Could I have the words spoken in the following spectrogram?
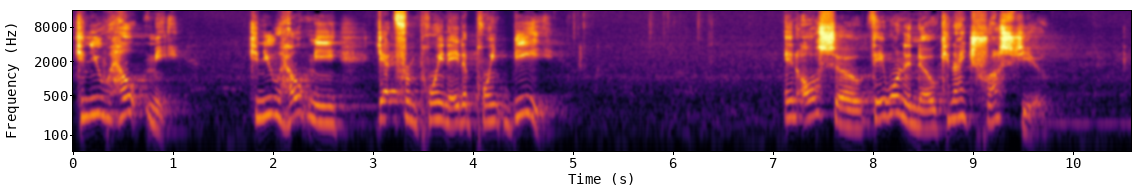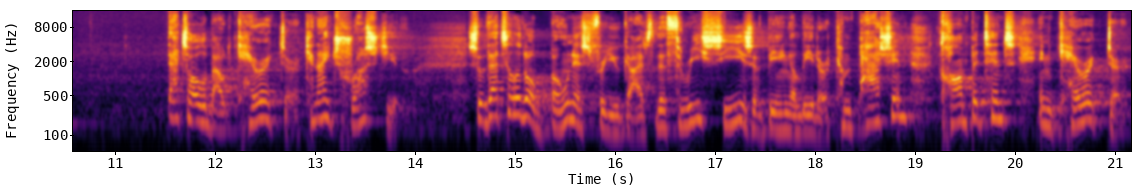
Can you help me? Can you help me get from point A to point B? And also, they want to know, can I trust you? That's all about character. Can I trust you? So that's a little bonus for you guys. The three C's of being a leader compassion, competence, and character.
